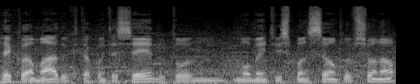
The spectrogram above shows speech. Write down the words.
reclamar do que está acontecendo, estou num momento de expansão profissional,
